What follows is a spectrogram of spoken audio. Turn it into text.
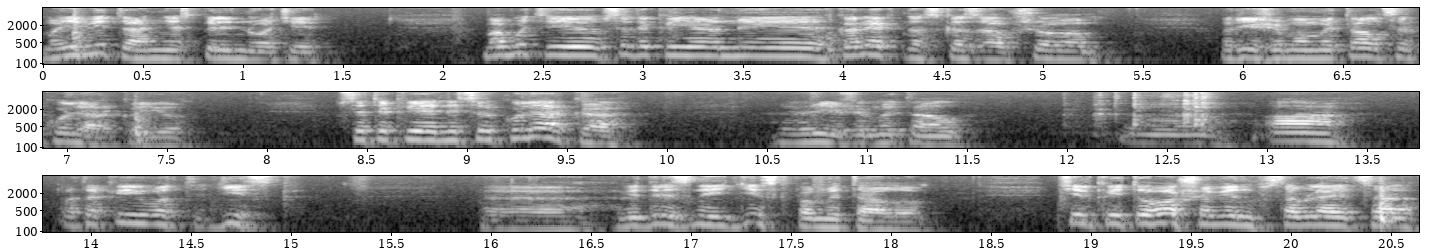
Мої вітання спільноті. Мабуть, все-таки я не коректно сказав, що ріжемо метал циркуляркою. Все-таки не циркулярка ріже метал, е, а отакий от диск, е, відрізний диск по металу. Тільки того, що він вставляється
